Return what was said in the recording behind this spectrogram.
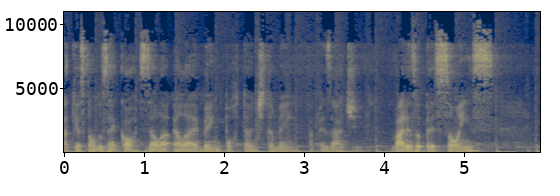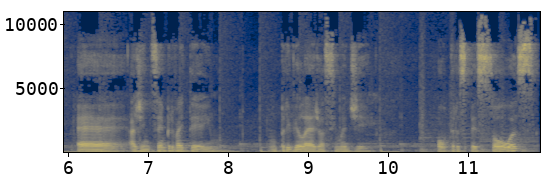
a questão dos recortes ela, ela é bem importante também, apesar de várias opressões, é, a gente sempre vai ter um, um, privilégio acima de outras pessoas.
